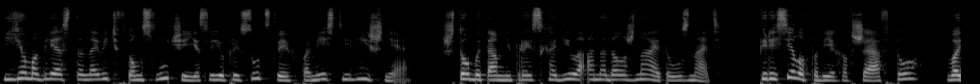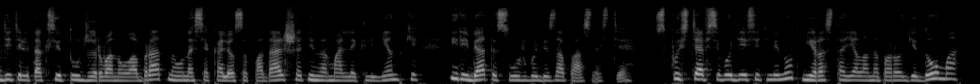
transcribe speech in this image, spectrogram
ее могли остановить в том случае, если ее присутствие в поместье лишнее. Что бы там ни происходило, она должна это узнать. Пересела в подъехавшее авто, Водитель такси тут же рванул обратно, унося колеса подальше от ненормальной клиентки и ребят из службы безопасности. Спустя всего 10 минут Мира стояла на пороге дома,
